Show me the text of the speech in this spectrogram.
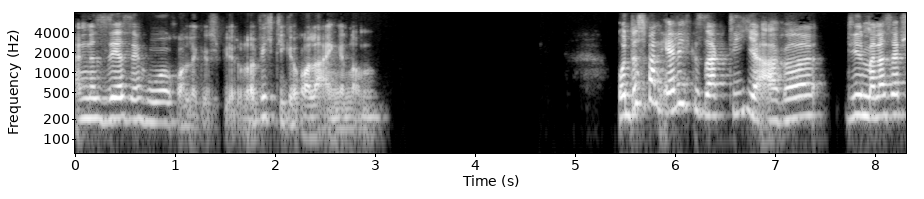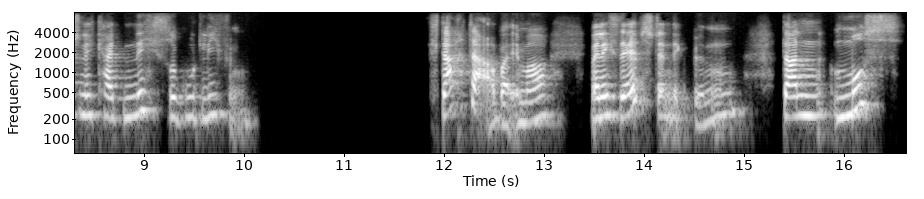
eine sehr, sehr hohe Rolle gespielt oder wichtige Rolle eingenommen. Und das waren ehrlich gesagt die Jahre, die in meiner Selbstständigkeit nicht so gut liefen. Ich dachte aber immer, wenn ich selbstständig bin, dann muss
